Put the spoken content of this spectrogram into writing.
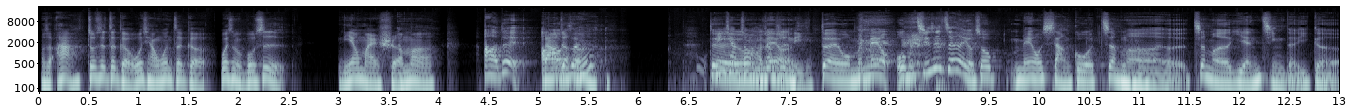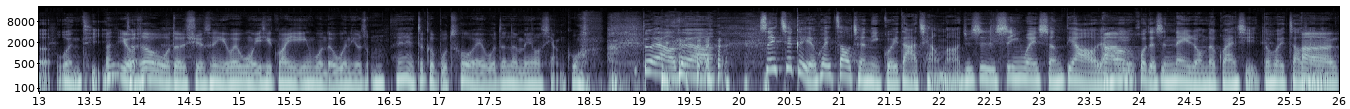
我说啊，就是这个，我想问这个，为什么不是你要买什么？啊，对，然后就嗯。印象中好像是你，对我们没有，我们其实真的有时候没有想过这么这么严谨的一个问题。有时候我的学生也会问我一些关于英文的问题，我说嗯，哎，这个不错哎，我真的没有想过。对啊，对啊，所以这个也会造成你鬼打墙嘛？就是是因为声调，然后或者是内容的关系，都会造成。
